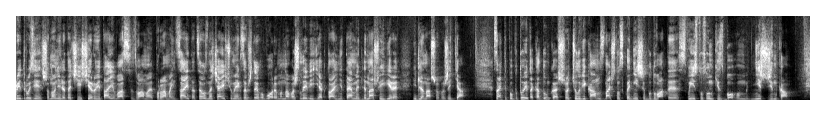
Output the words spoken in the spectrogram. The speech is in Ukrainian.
Дорогі друзі, шановні глядачі, щиро вітаю вас. З вами програма Інсайт. А це означає, що ми, як завжди, говоримо на важливі і актуальні теми для нашої віри і для нашого життя. Знаєте, побутує така думка, що чоловікам значно складніше будувати свої стосунки з Богом, ніж жінкам.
